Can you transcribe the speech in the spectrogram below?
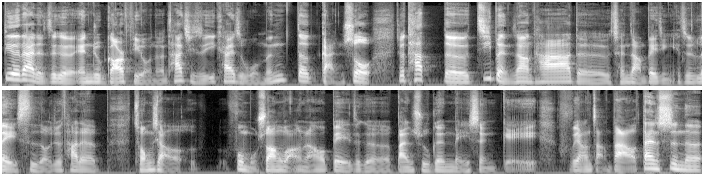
第二代的这个 Andrew Garfield 呢，他其实一开始我们的感受，就他的基本上他的成长背景也是类似的哦，就他的从小父母双亡，然后被这个班叔跟梅婶给抚养长大哦。但是呢，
